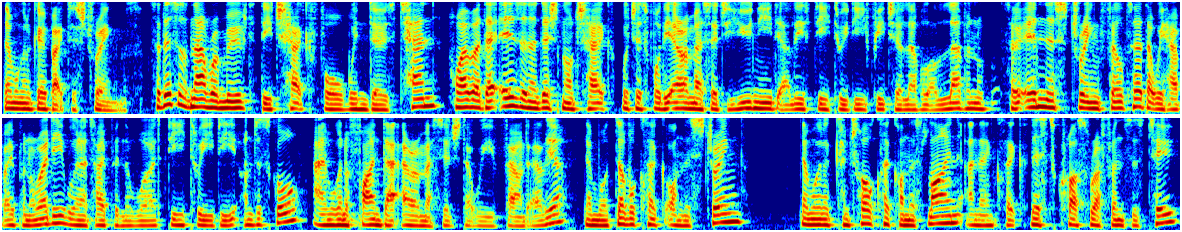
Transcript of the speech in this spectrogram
Then we're going to go back to strings. So this has now removed the check for Windows 10. However, there is an additional check, which is for the error message, you need at least D3D feature level 11. So in this string filter that we have open already, we're going to type in the word D3D underscore, and we're going to find that error message that we found earlier. Then we'll double click on this string. Then we're going to control click on this line and then click list cross references to,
